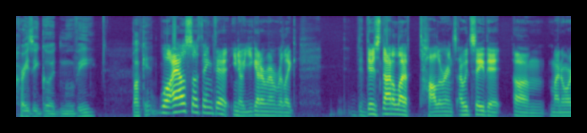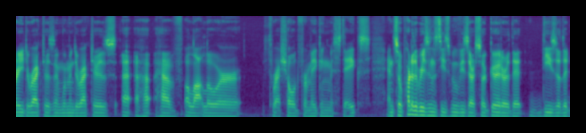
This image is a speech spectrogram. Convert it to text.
crazy good movie bucket. Well, I also think that you know you got to remember like th- there's not a lot of tolerance. I would say that um, minority directors and women directors uh, ha- have a lot lower threshold for making mistakes, and so part of the reasons these movies are so good are that these are the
